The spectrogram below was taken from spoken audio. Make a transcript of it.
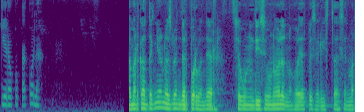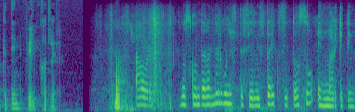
quiero Coca-Cola. La mercadotecnia no es vender por vender, según dice uno de los mejores especialistas en marketing, Philip Kotler. Ahora, nos contarán de algún especialista exitoso en marketing.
